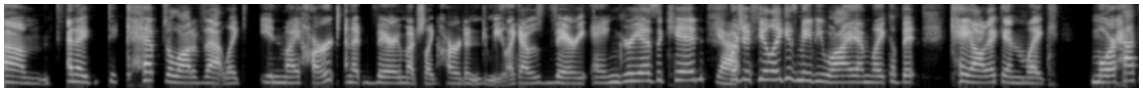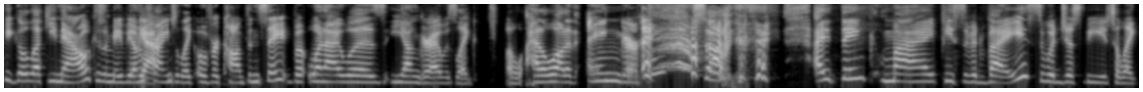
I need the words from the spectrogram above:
Um, and I kept a lot of that like in my heart and it very much like hardened me. Like I was very angry as a kid Yeah. which I feel like is maybe why I'm like a bit chaotic and like more happy go lucky now because maybe I'm Yeah. trying to like overcompensate. But when I was younger, I was like, a- had a lot of anger. so I think my piece of advice would just be to like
